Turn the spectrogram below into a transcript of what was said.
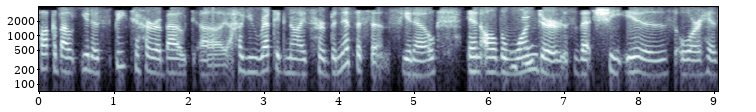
talk about, you know, speak to her about uh how you recognize her beneficence, you know, and all the mm-hmm. wonders that she is or has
